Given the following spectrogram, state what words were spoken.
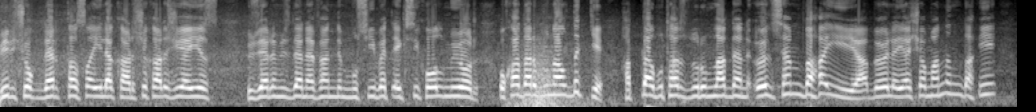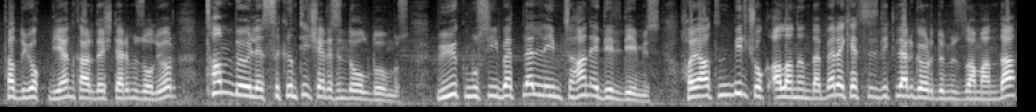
Birçok dert tasayla karşı karşıyayız. Üzerimizden efendim musibet eksik olmuyor. O kadar bunaldık ki hatta bu tarz durumlardan ölsem daha iyi ya. Böyle yaşamanın dahi tadı yok diyen kardeşlerimiz oluyor. Tam böyle sıkıntı içerisinde olduğumuz, büyük musibetlerle imtihan edildiğimiz, hayatın birçok alanında bereketsizlikler gördüğümüz zamanda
